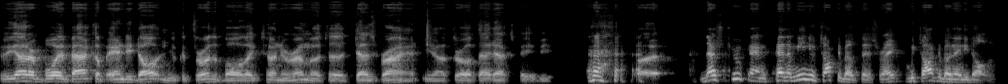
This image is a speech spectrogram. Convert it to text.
we got our boy backup Andy Dalton who could throw the ball like Tony Romo to Dez Bryant. You know, throw up that X baby. But That's true, Pen. Pen, I mean, you talked about this, right? We talked about Andy Dalton.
